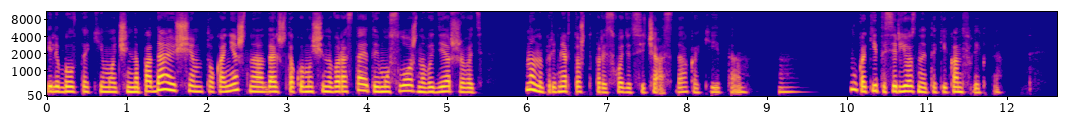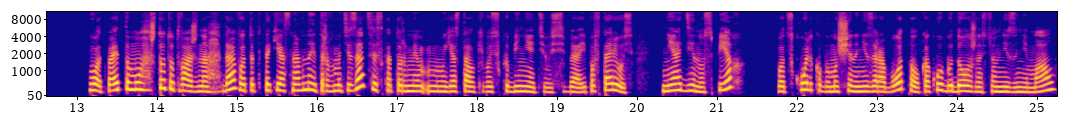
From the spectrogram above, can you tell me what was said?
или был таким очень нападающим, то, конечно, дальше такой мужчина вырастает, и ему сложно выдерживать, ну, например, то, что происходит сейчас, да, какие-то ну, какие-то серьезные такие конфликты. Вот, поэтому что тут важно? Да, вот это такие основные травматизации, с которыми я сталкиваюсь в кабинете у себя. И повторюсь, ни один успех, вот сколько бы мужчина ни заработал, какую бы должность он ни занимал,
